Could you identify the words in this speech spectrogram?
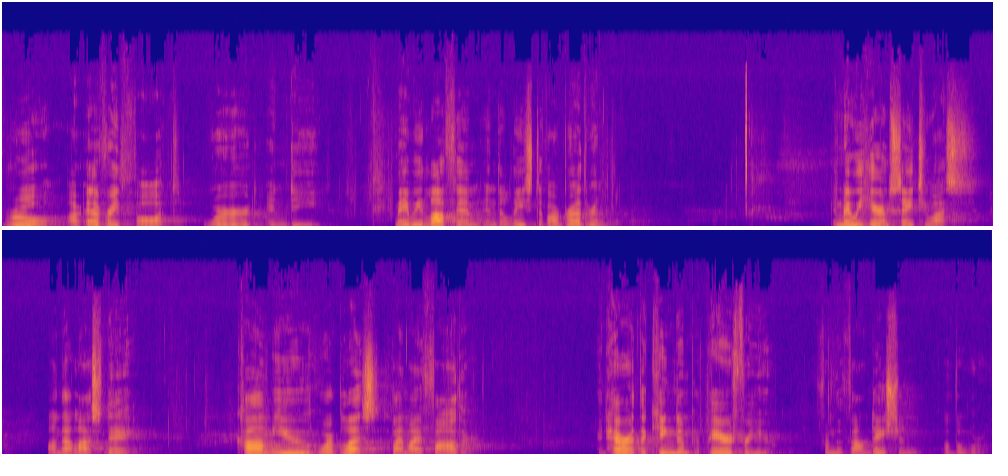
rule our every thought, word, and deed. May we love him in the least of our brethren. And may we hear him say to us on that last day Come, you who are blessed by my Father, inherit the kingdom prepared for you from the foundation of the world.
